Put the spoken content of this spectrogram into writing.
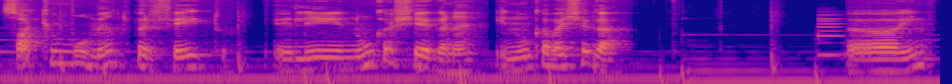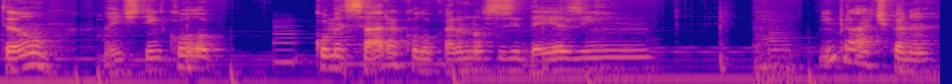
Só que o momento perfeito ele nunca chega, né? E nunca vai chegar. Uh, então a gente tem que começar a colocar as nossas ideias em, em prática, né?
